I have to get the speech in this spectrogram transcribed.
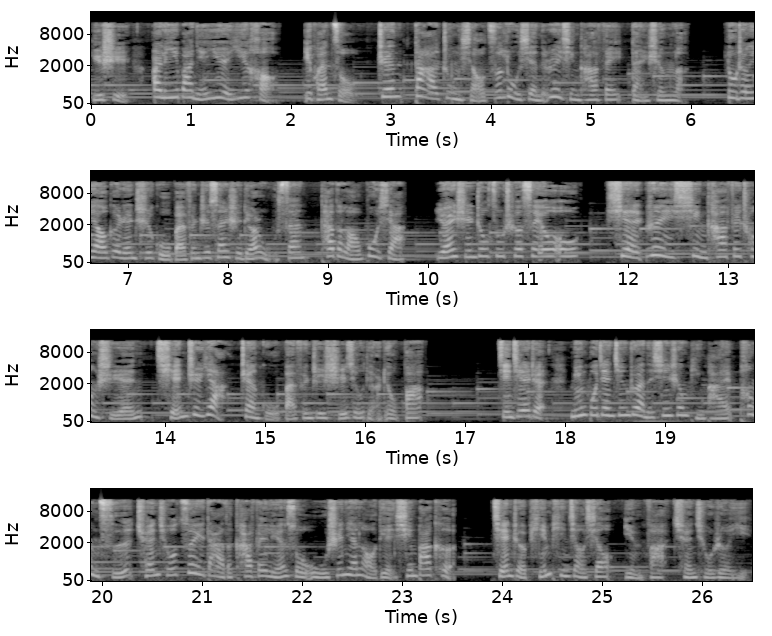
于是，二零一八年一月一号，一款走真大众小资路线的瑞幸咖啡诞生了。陆正耀个人持股百分之三十点五三，他的老部下原神州租车 COO、现瑞幸咖啡创始人钱志亚占股百分之十九点六八。紧接着，名不见经传的新生品牌碰瓷，全球最大的咖啡连锁五十年老店星巴克。前者频频叫嚣，引发全球热议。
